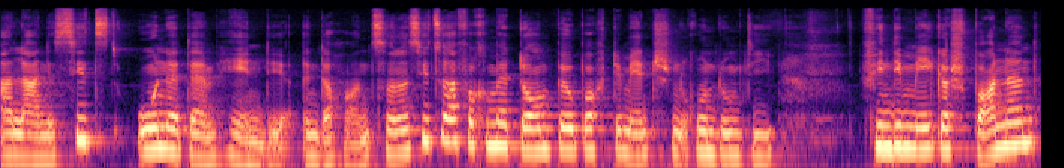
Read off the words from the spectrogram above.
alleine sitzt, ohne dein Handy in der Hand, sondern sitzt einfach mal da und beobachte die Menschen rund um die. Finde ich mega spannend,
